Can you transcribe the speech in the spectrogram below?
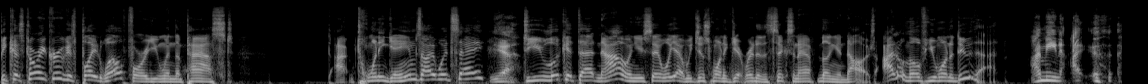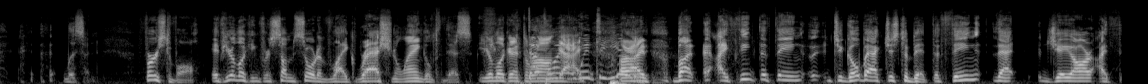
Because Torrey Krug has played well for you in the past uh, 20 games, I would say. Yeah. Do you look at that now and you say, well, yeah, we just want to get rid of the $6.5 million? I don't know if you want to do that. I mean, I listen. First of all, if you're looking for some sort of like rational angle to this, you're looking at the wrong guy. went to you. All right, but I think the thing to go back just a bit, the thing that Jr. I, th-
